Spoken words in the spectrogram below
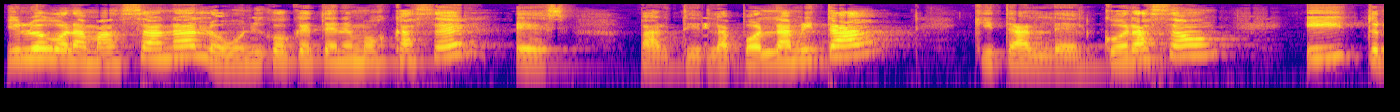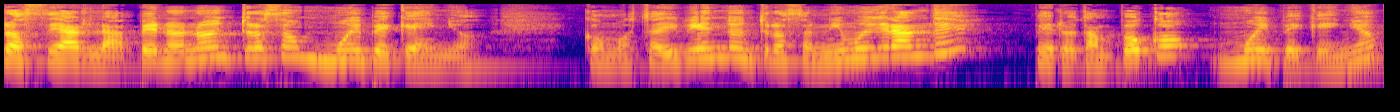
Y luego la manzana, lo único que tenemos que hacer es partirla por la mitad, quitarle el corazón y trocearla, pero no en trozos muy pequeños. Como estáis viendo, en trozos ni muy grandes pero tampoco muy pequeño.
